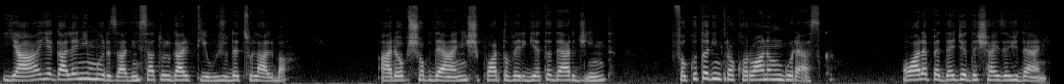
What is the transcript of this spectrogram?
Ea e Galeni Mârza din satul Galtiu, județul Alba. Are 88 de ani și poartă o verighetă de argint, făcută dintr-o coroană ungurească. O are pe dege de 60 de ani.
